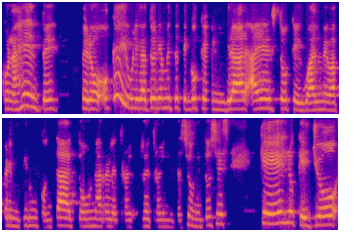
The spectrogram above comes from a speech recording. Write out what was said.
con la gente pero ok, obligatoriamente tengo que migrar a esto que igual me va a permitir un contacto, una retroalimentación. Entonces, ¿qué es lo que yo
